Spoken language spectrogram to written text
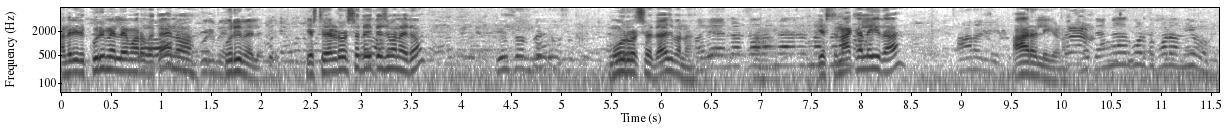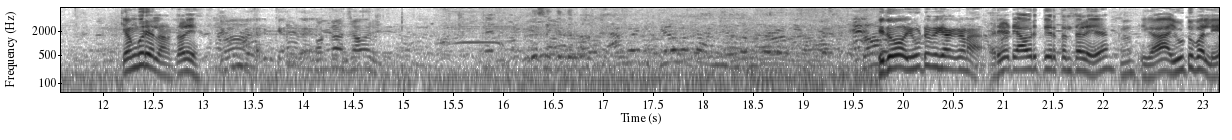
ಅಂದ್ರೆ ಇದು ಕುರಿ ಮೇಲೆ ಮಾರೋದಕ್ಕ ಏನು? ಕುರಿ ಮೇಲೆ. ಎಷ್ಟು, ಎರಡು ವರ್ಷದ ಐತೆ ಯಜಮಾನ ಇದು? ಮೂರು ವರ್ಷದ ಯಜಮಾನ? ಎಷ್ಟು, ನಾಲ್ಕಲ್ಲಿ ಇದ? ಆರಲ್ಲಿ ಗಣ. ಕೆಂಗೂರಿ ಅಲ್ಲ ತಳಿ? ಇದು ಯೂಟ್ಯೂಬಿಗೆ ಹಾಕೋಣ. ರೇಟ್ ಯಾವ ರೀತಿ ಇರ್ತಂತೇಳಿ ಈಗ ಯೂಟ್ಯೂಬ್ ಅಲ್ಲಿ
